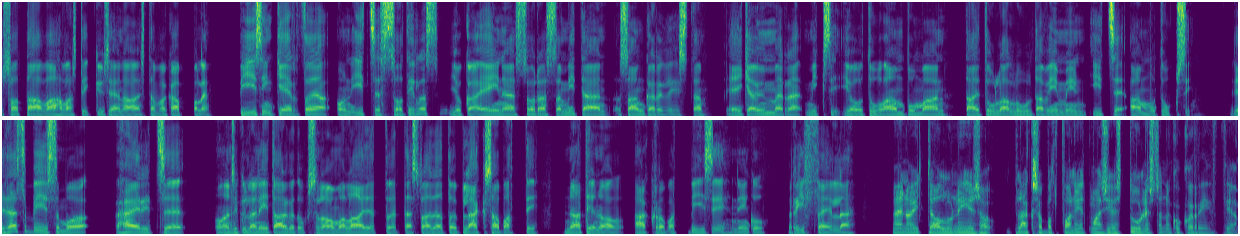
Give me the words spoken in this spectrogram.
sotaa vahvasti kyseenalaistava kappale. Biisin kertoja on itse sotilas, joka ei näe sodassa mitään sankarillista, eikä ymmärrä, miksi joutuu ampumaan tai tulla luultavimmin itse ammutuksi. Ja tässä biisissä mua häiritsee on se kyllä niin tarkoituksella oma laitettu, että tässä laitetaan toi Black Sabbath National Acrobat-biisi niin kuin riffeillä. Mä en ole itse ollut niin iso Black Sabbath-fani, että mä olisin edes tunnistanut koko riffiä.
